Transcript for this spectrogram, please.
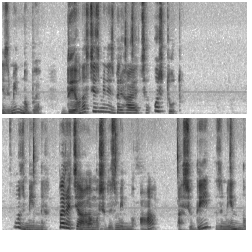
і змінну Б. Де у нас ці зміни зберігаються? Ось тут. У змінних. Перетягуємо сюди змінну А, а сюди змінну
